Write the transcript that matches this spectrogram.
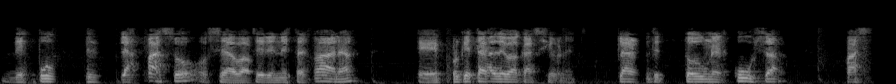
después de las pasos, o sea, va a ser en esta semana, eh, porque estaba de vacaciones claramente toda una excusa más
